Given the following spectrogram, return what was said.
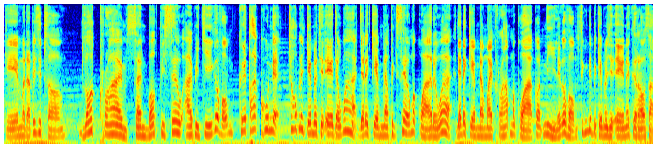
เกมอันดับที่ 12 Block Crime Sandbox Pixel RPG ก็ผม คือถ้าคุณเนี่ย ชอบเล่นเกมแนว GTA แต่ว่าอยากได้เกมแนวพิกเซลมากกว่า หรือว่าอยากได้เกมแนว Minecraft มากกว่าก็นี่เลยก็ผมซึ่งนี่เป็นเกมแนว GTA นะคือเราสา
